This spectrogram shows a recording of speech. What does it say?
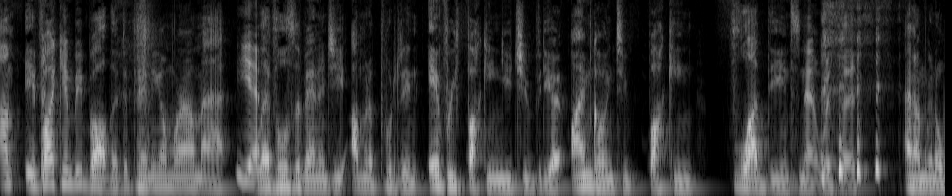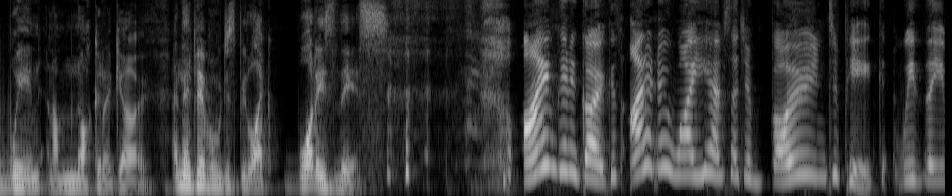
Um, if I can be bothered, depending on where I'm at, Yeah. levels of energy, I'm gonna put it in every fucking YouTube video. I'm going to fucking flood the internet with it, and I'm gonna win, and I'm not gonna go. And then people will just be like, "What is this?" I'm going to go because I don't know why you have such a bone to pick with the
